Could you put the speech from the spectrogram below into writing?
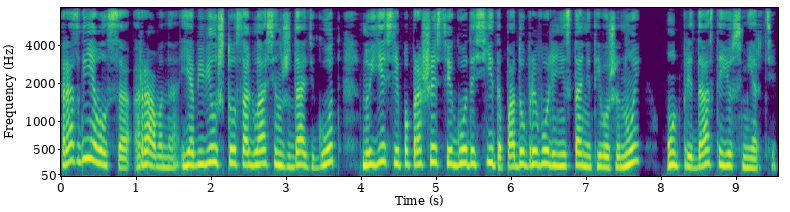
Разгневался Равана и объявил, что согласен ждать год, но если по прошествии года Сита по доброй воле не станет его женой, он предаст ее смерти.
